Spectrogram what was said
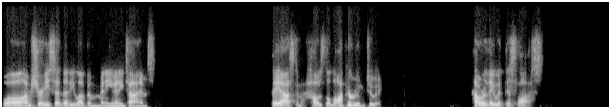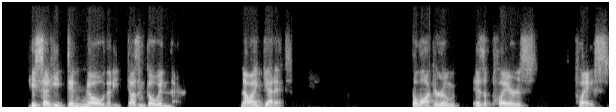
Well, I'm sure he said that he loved him many many times. They asked him, "How's the locker room doing? How are they with this loss?" He said he didn't know that he doesn't go in there. Now I get it. The locker room is a player's place,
